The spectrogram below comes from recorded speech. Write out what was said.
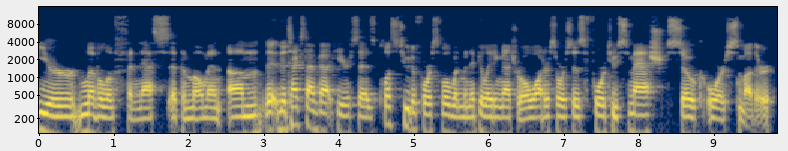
your level of finesse at the moment. Um, the, the text I've got here says plus two to forceful when manipulating natural water sources, four to smash, soak, or smother.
